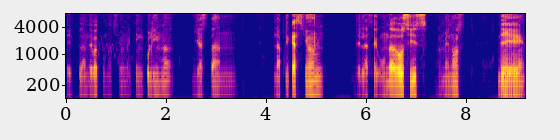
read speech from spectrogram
el plan de vacunación aquí en Colima ya están en la aplicación de la segunda dosis, al menos de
